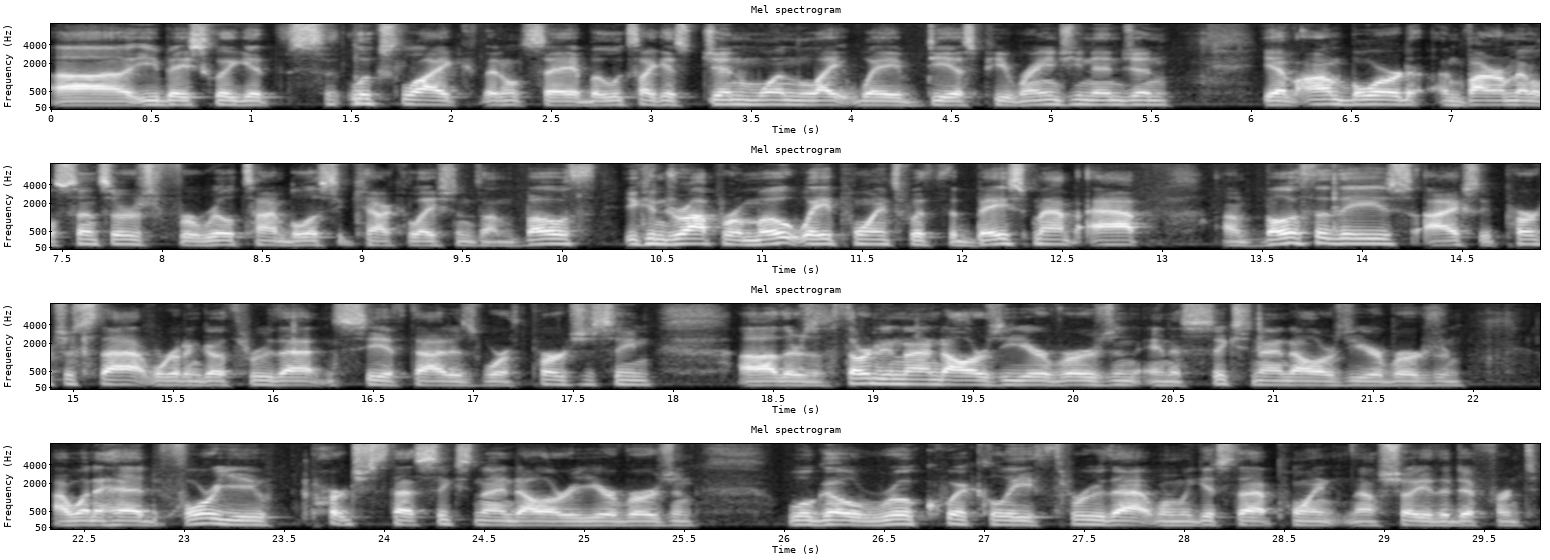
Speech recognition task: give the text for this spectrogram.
Uh, you basically get, looks like, they don't say it, but it looks like it's Gen 1 Lightwave DSP ranging engine. You have onboard environmental sensors for real-time ballistic calculations on both. You can drop remote waypoints with the Basemap app on both of these. I actually purchased that. We're gonna go through that and see if that is worth purchasing. Uh, there's a $39 a year version and a $69 a year version. I went ahead for you, purchased that $69 a year version. We'll go real quickly through that when we get to that point, and I'll show you the different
